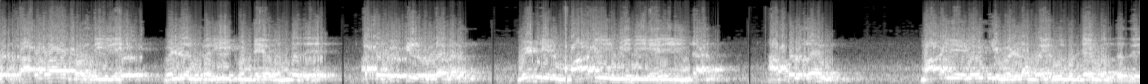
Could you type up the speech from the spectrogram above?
ஒரு தாழ்வான பகுதியிலே வெள்ளம் பெருகிக் கொண்டே வந்தது. அந்த வீட்டில் உள்ளவன் வீட்டில் மாடியின் மீது ஏறி நின்றான். அப்பொழுதும் மாடியை நோக்கி வெள்ளம் உயர்ந்து கொண்டே வந்தது.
